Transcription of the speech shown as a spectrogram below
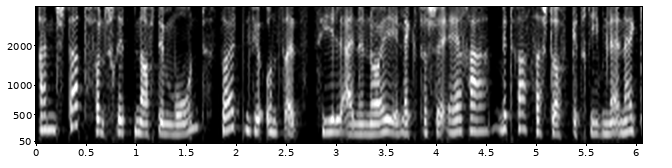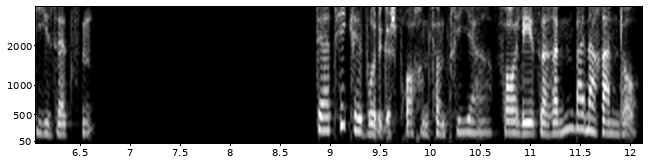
Anstatt von Schritten auf dem Mond sollten wir uns als Ziel eine neue elektrische Ära mit wasserstoffgetriebener Energie setzen. Der Artikel wurde gesprochen von Priya, Vorleserin bei Narando.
